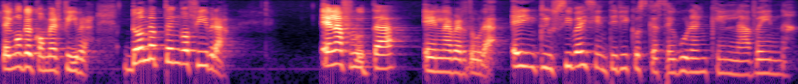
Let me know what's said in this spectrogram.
Tengo que comer fibra. ¿Dónde obtengo fibra? En la fruta, en la verdura. E inclusive hay científicos que aseguran que en la avena.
